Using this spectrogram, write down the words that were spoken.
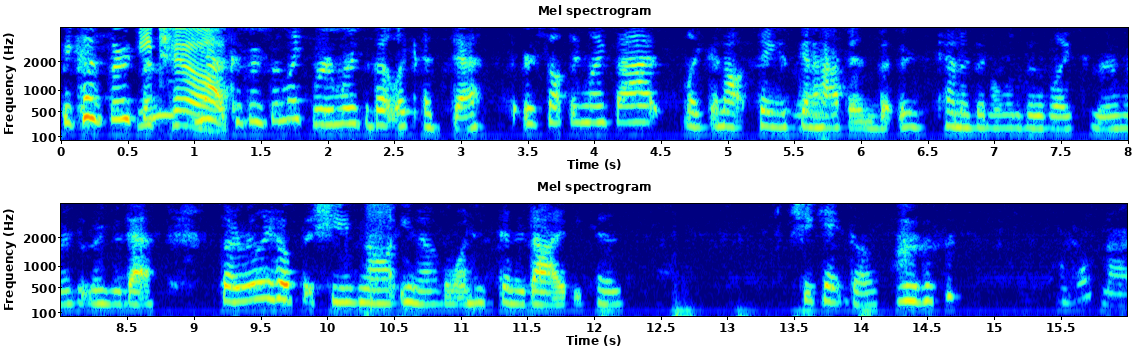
Because there's Me been too. yeah, because there's been like rumors about like a death or something like that. Like I'm not saying it's gonna happen, but there's kind of been a little bit of like rumors that there's a death. So I really hope that she's not, you know, the one who's gonna die because she can't go. I hope not.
